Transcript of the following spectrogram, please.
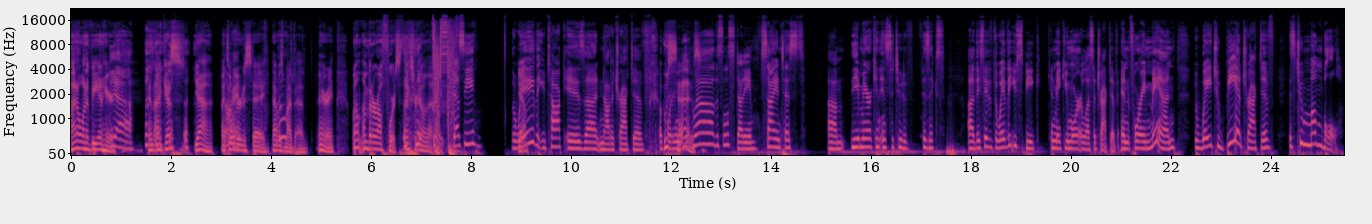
I don't want to be in here. Yeah. And I guess, yeah, I told her to stay. That was my bad. All right. Well, I'm better off for it. So thanks for doing that. Jesse, the way that you talk is uh, not attractive. According says? to well, this little study, scientists, um, the American Institute of Physics, uh, they say that the way that you speak can make you more or less attractive. And for a man, the way to be attractive is to mumble.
